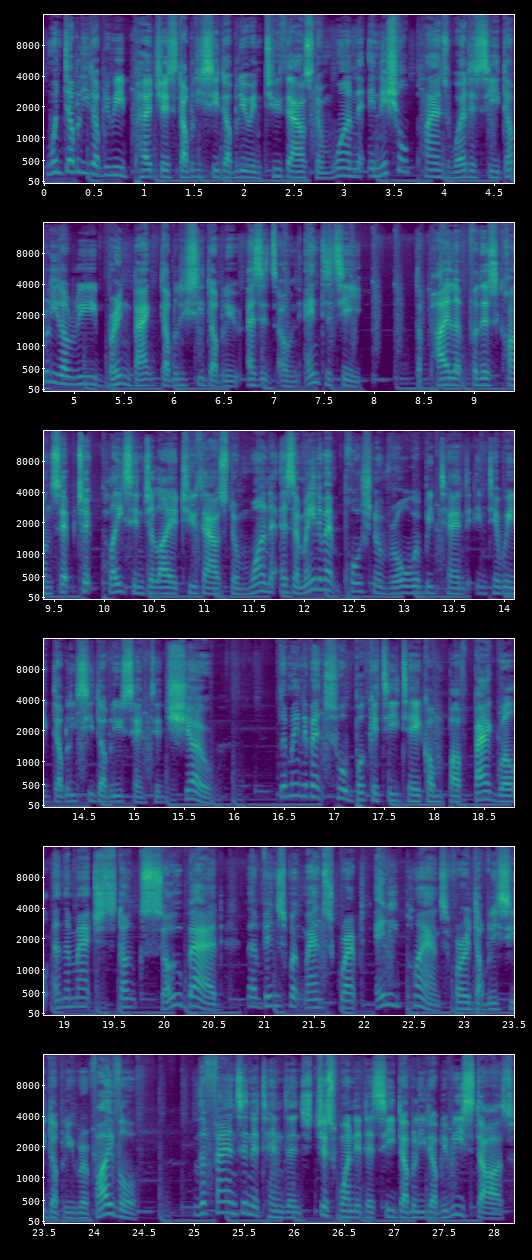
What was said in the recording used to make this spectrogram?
When WWE purchased WCW in 2001, initial plans were to see WWE bring back WCW as its own entity. The pilot for this concept took place in July 2001 as the main event portion of Raw would be turned into a WCW centered show. The main event saw Booker T take on Buff Bagwell and the match stunk so bad that Vince McMahon scrapped any plans for a WCW revival. The fans in attendance just wanted to see WWE stars.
